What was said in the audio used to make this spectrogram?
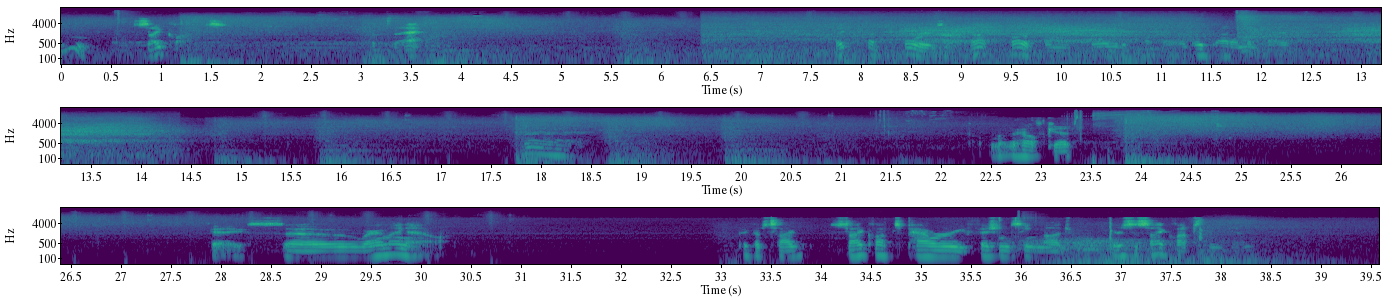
Ooh, Cyclops. What's that? Cyclops 4 is not the Oh god, I'm on fire. Another health kit. Okay, so where am I now? Pick up Cy- Cyclops Power Efficiency Module. There's a Cyclops thing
